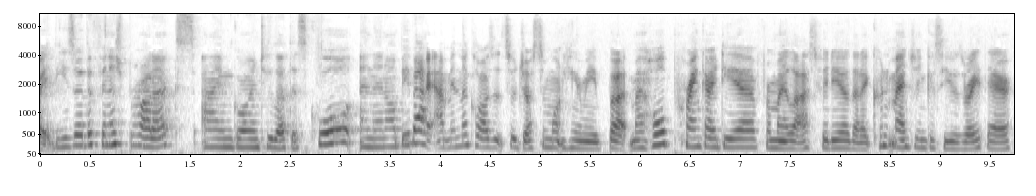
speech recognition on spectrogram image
Right, these are the finished products. I'm going to let this cool and then I'll be back. I'm in the closet so Justin won't hear me, but my whole prank idea from my last video that I couldn't mention because he was right there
